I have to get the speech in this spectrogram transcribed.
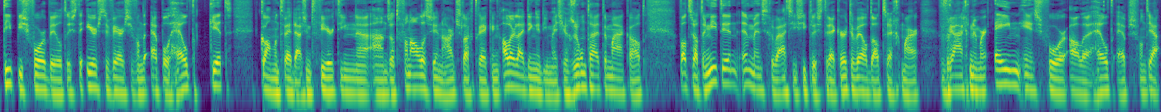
typisch voorbeeld is de eerste versie van de Apple Health Kit. Die kwam in 2014 uh, aan, zat van alles in, hartslagtrekking, allerlei dingen die met je gezondheid te maken had. Wat zat er niet in? Een menstruatiecyclustrekker. Terwijl dat zeg maar vraag nummer één is voor alle health apps. Want ja,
